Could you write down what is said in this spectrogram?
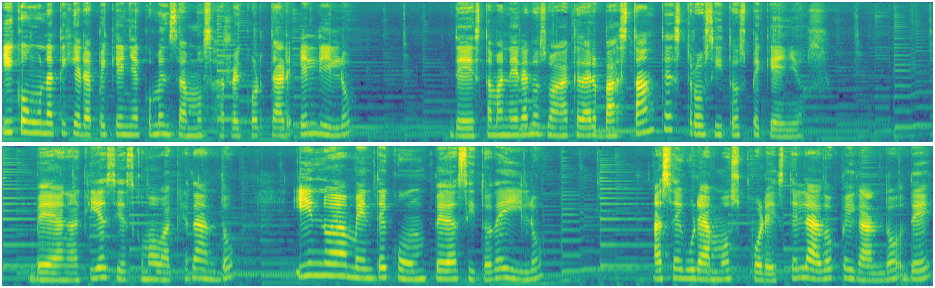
y con una tijera pequeña comenzamos a recortar el hilo. De esta manera nos van a quedar bastantes trocitos pequeños. Vean aquí así es como va quedando y nuevamente con un pedacito de hilo aseguramos por este lado pegando de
